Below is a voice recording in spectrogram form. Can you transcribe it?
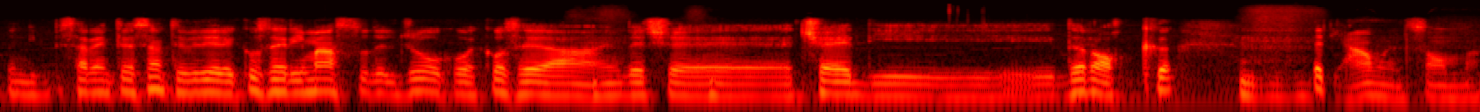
quindi sarà interessante vedere cosa è rimasto del gioco e cosa invece c'è di The Rock. Vediamo, insomma.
